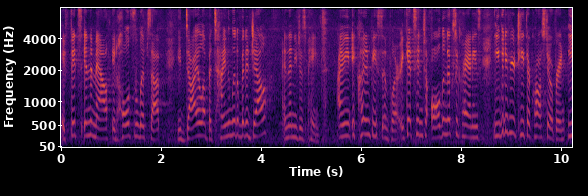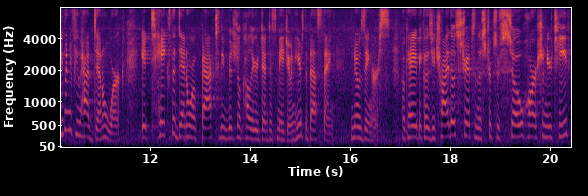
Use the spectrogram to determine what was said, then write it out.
It fits in the mouth. It holds the lips up. You dial up a tiny little bit of gel, and then you just paint. I mean, it couldn't be simpler. It gets into all the nooks and crannies, even if your teeth are crossed over, and even if you have dental work, it takes the dental work back to the original color your dentist made you. And here's the best thing. No zingers, okay? Because you try those strips and the strips are so harsh on your teeth,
